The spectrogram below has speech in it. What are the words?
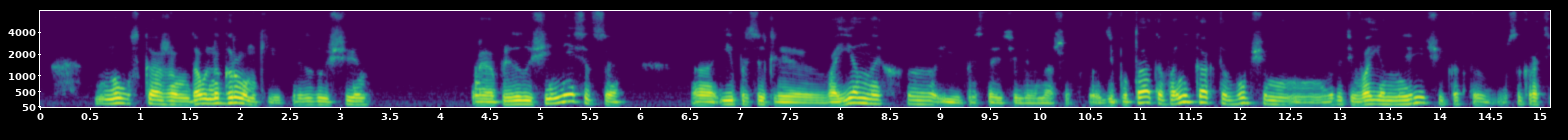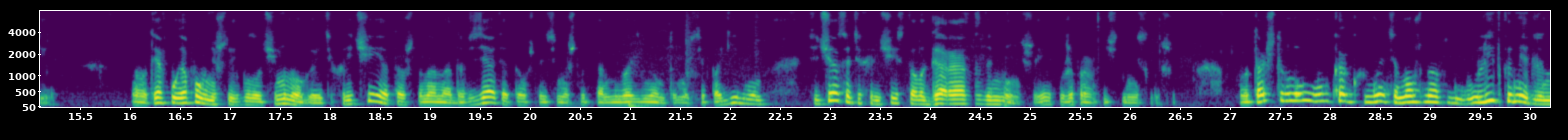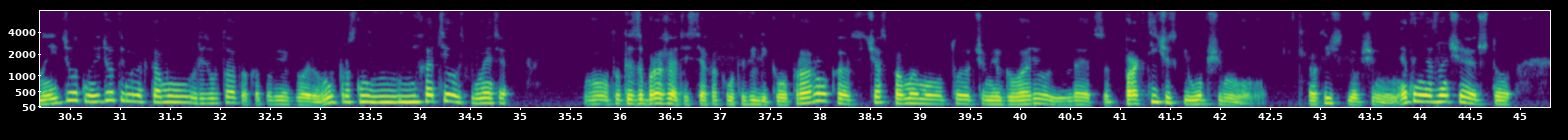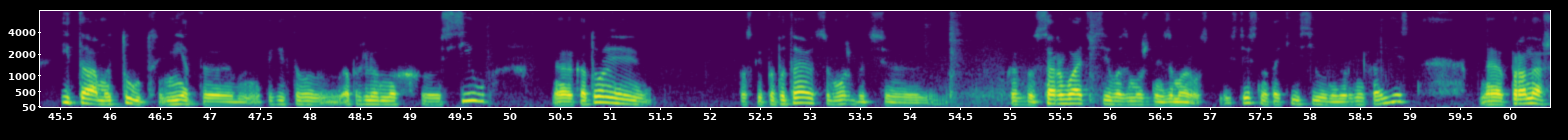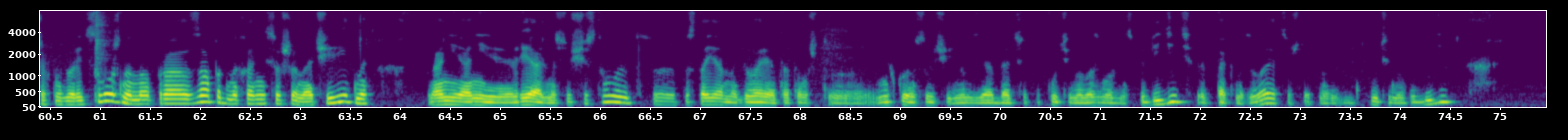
ну, скажем, довольно громкие предыдущие, э, предыдущие месяцы, э, и представители военных, э, и представители наших депутатов, они как-то, в общем, вот эти военные речи как-то сократили. Вот. Я, я помню, что их было очень много, этих речей, о том, что нам надо взять, о том, что если мы что-то там не возьмем, то мы все погибнем. Сейчас этих речей стало гораздо меньше, я их уже практически не слышу. Вот так что, ну, ну, как, знаете, нужно, улитка медленно идет, но идет именно к тому результату, о котором я говорю. Ну, просто не, не хотелось, понимаете, ну, тут изображать из себя какого-то великого пророка. Сейчас, по-моему, то, о чем я говорил, является практически общим мнением. Практически общим мнением. Это не означает, что и там, и тут нет э, каких-то определенных э, сил, э, которые, так сказать, попытаются, может быть, как бы сорвать все возможные заморозки. Естественно, такие силы наверняка есть. Про наших мы говорить сложно, но про западных они совершенно очевидны. Они, они реально существуют, постоянно говорят о том, что ни в коем случае нельзя дать Путину возможность победить. Это так называется, что это Путину победить.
